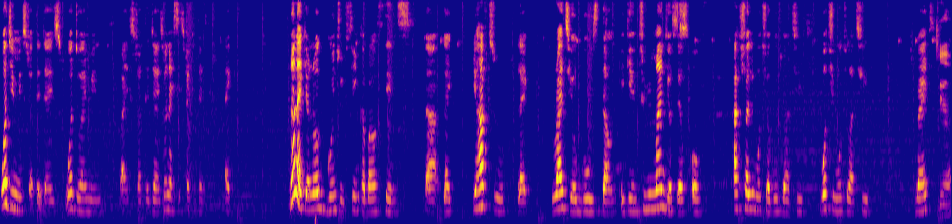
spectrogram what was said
What do you mean strategize? What do I mean by strategize? When I say strategize, like not like you're not going to think about things that like you have to like write your goals down again to remind yourself of actually what you're going to achieve, what you want to achieve. Right? Yeah.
